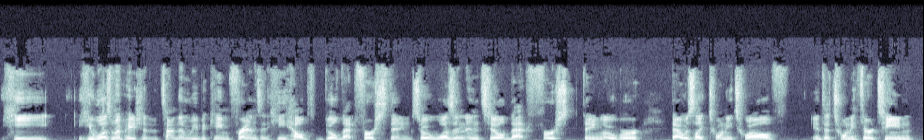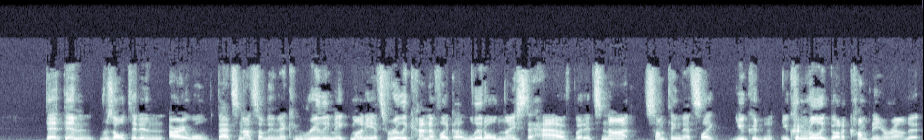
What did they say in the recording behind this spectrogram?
he he was my patient at the time. Then we became friends, and he helped build that first thing. So it wasn't until that first thing over that was like 2012 into 2013 that then resulted in all right well that's not something that can really make money it's really kind of like a little nice to have but it's not something that's like you could you couldn't really build a company around it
